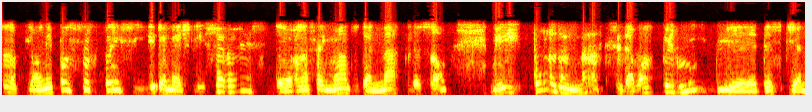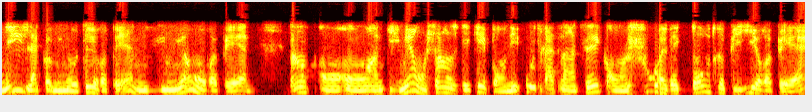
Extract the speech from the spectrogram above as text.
ça, puis on n'est pas certain s'il est de. Les services de renseignement du Danemark le sont. Mais pour le Danemark, c'est d'avoir permis d'espionner la communauté européenne, l'Union européenne. Donc, on, guillemets, on change d'équipe. On est outre-Atlantique, on joue avec d'autres pays européens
